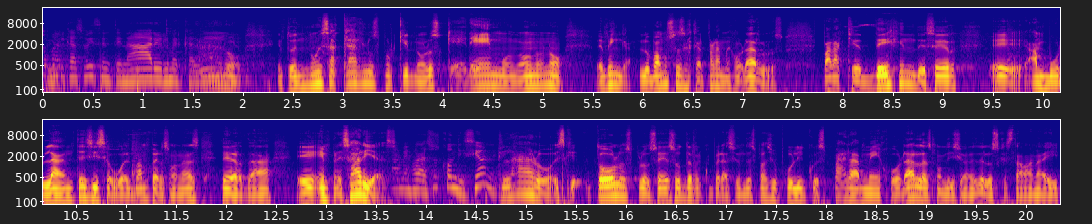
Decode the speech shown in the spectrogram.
Como el caso Bicentenario, el Mercadillo. Claro. Entonces no es sacarlos porque no los queremos, no, no, no. Eh, venga, los vamos a sacar para mejorarlos, para que dejen de ser eh, ambulantes y se vuelvan personas de verdad eh, empresarias. Para mejorar sus condiciones. Claro, es que todos los procesos de recuperación de espacio público es para mejorar las condiciones de los que estaban ahí.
